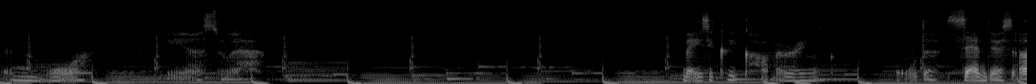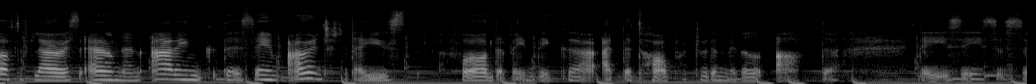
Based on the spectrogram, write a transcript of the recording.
then more here as well. Basically covering the centers of the flowers and then adding the same orange that I used for the painting uh, at the top to the middle of the daisies so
